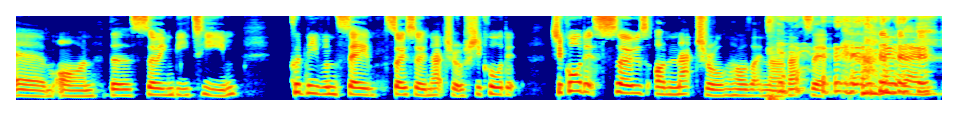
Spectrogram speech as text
um on the sewing bee team couldn't even say so so natural. She called it she called it so's unnatural. I was like, no, nah, that's it.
